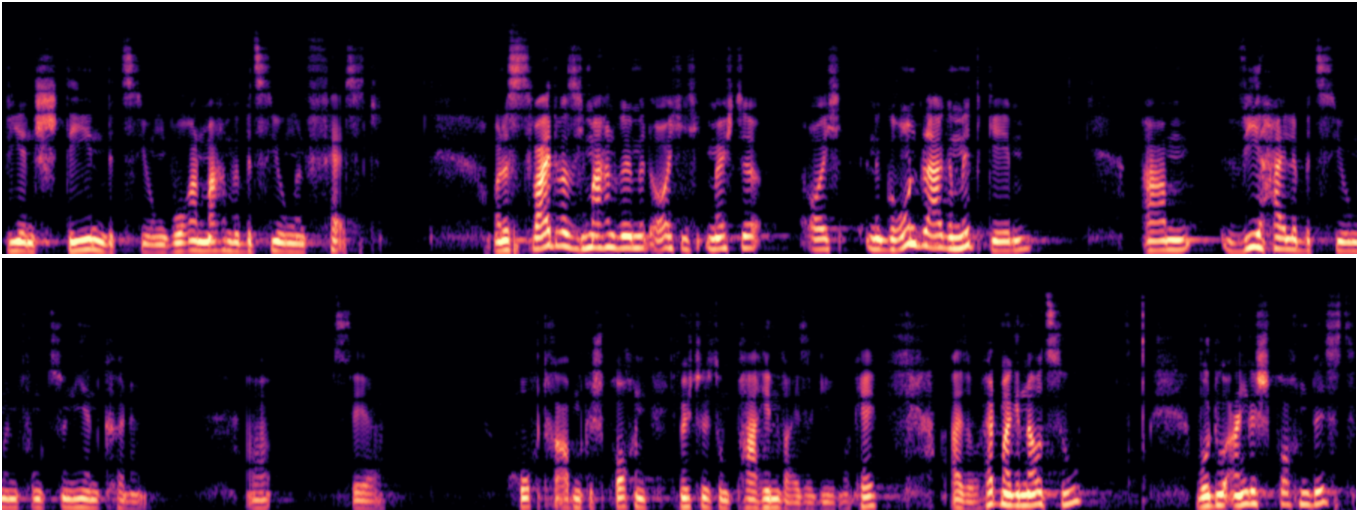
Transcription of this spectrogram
wie entstehen Beziehungen, woran machen wir Beziehungen fest. Und das Zweite, was ich machen will mit euch, ich möchte euch eine Grundlage mitgeben, ähm, wie heile Beziehungen funktionieren können. Äh, sehr hochtrabend gesprochen. Ich möchte euch so ein paar Hinweise geben, okay? Also hört mal genau zu, wo du angesprochen bist.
